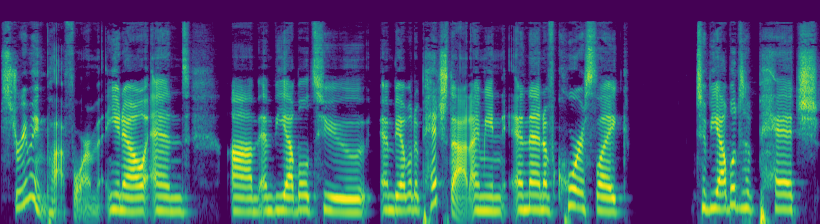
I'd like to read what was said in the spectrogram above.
streaming platform, you know, and um, and be able to and be able to pitch that. I mean, and then of course, like to be able to pitch.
